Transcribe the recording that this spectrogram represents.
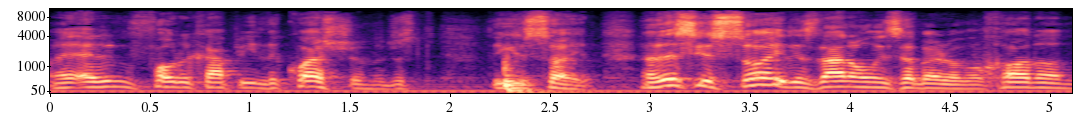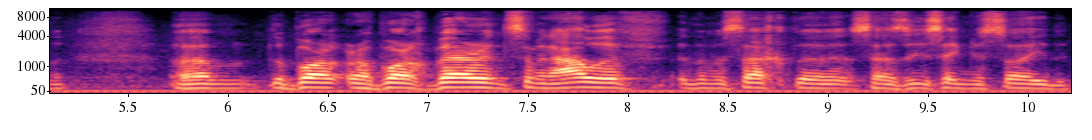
I, I, didn't photocopy the question, just the Yisoid. Now this Yisoid is not only said by Rav Elchanan, um, the Bar, Rav Baruch Ber in Simon Aleph in the Masechta says the same Yisoid.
